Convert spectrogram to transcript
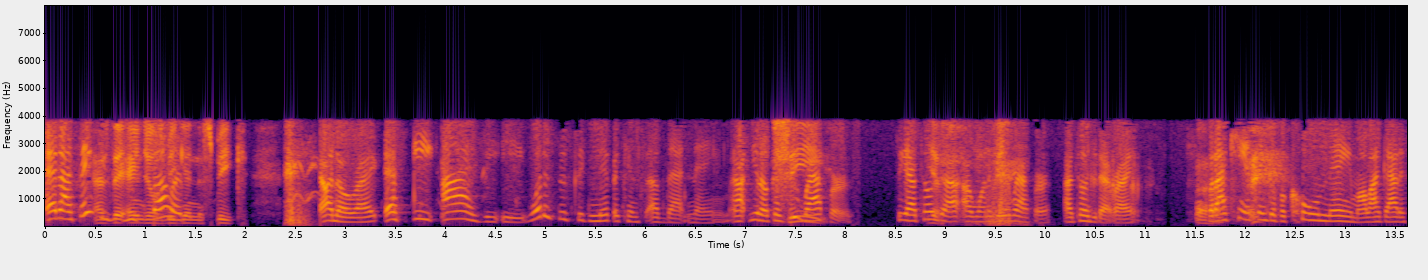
And I think As you, the you angels spell it- begin to speak. I know, right? S E I Z E. What is the significance of that name? Uh, you know, because you rappers. See, I told you I, I want to be a rapper. I told you that, right? But I can't think of a cool name. All I got is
